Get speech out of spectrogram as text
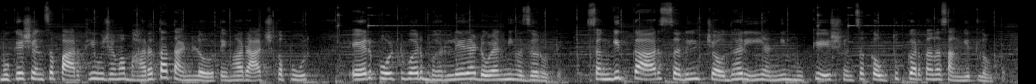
मुकेश यांचं पार्थिव जेव्हा भारतात आणलं तेव्हा राज कपूर एअरपोर्टवर भरलेल्या डोळ्यांनी हजर होते. संगीतकार सलील चौधरी यांनी मुकेश यांचं कौतुक करताना सांगितलं होतं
